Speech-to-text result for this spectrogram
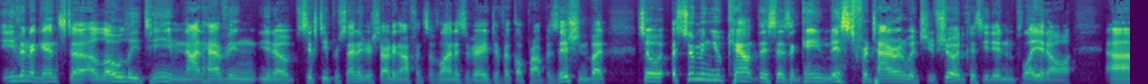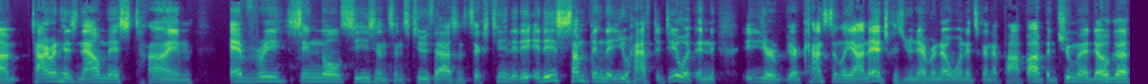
even against a, a, lowly team not having you know 60% of your starting offensive line is a very difficult proposition but so assuming you count this as a game missed for tyron which you should because he didn't play at all um tyron has now missed time every single season since 2016. It, it is something that you have to deal with, and you're you're constantly on edge because you never know when it's going to pop up. And Chuma Edoga,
